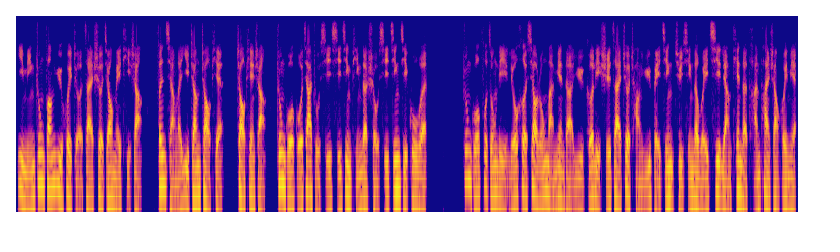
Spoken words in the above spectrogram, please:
一名中方与会者在社交媒体上分享了一张照片，照片上中国国家主席习近平的首席经济顾问、中国副总理刘鹤笑容满面的与格里什在这场与北京举行的为期两天的谈判上会面。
